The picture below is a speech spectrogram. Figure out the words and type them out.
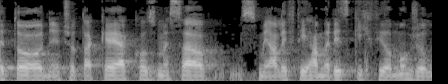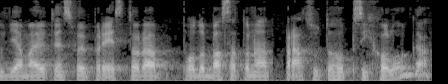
je to niečo také, ako sme sa smiali v tých amerických filmoch, že ľudia majú ten svoj priestor a podobá sa to na prácu toho psychologa?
